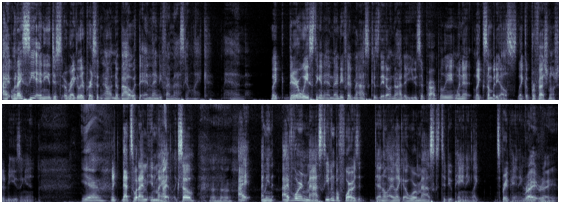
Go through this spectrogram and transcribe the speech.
I when I see any just a regular person out and about with the N95 mask, I'm like, man, like they're wasting an N95 mask because they don't know how to use it properly. When it like somebody else, like a professional, should be using it. Yeah. Like that's what I'm in my head. Like so, uh-huh. I I mean I've worn masks even before I was a dental. I like I wore masks to do painting, like spray painting. Right. Right.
